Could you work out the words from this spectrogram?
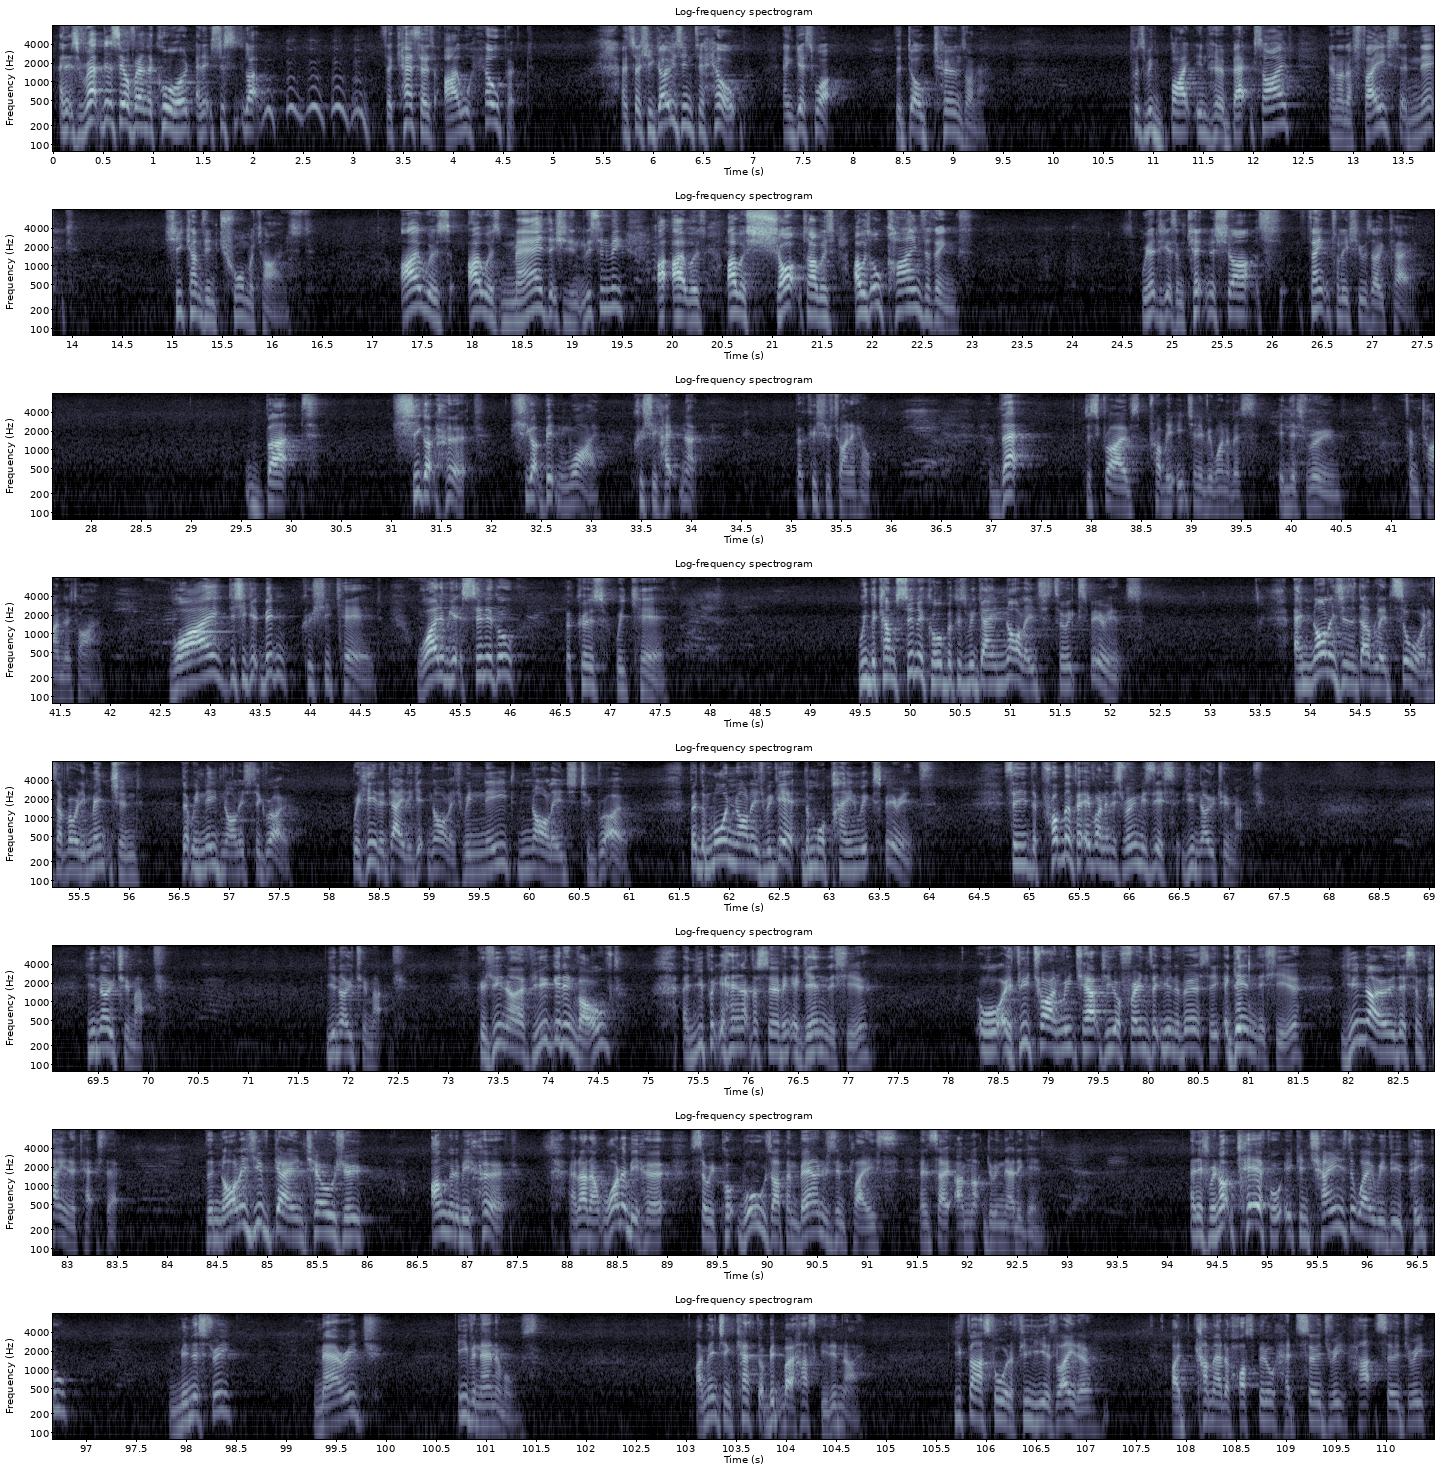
And it's wrapped itself around the cord, and it's just like, mm, mm, mm, so Kath says, I will help it. And so she goes in to help, and guess what? The dog turns on her, puts a big bite in her backside, and on her face and neck, she comes in traumatized. I was, I was mad that she didn't listen to me. I, I, was, I was shocked. I was, I was all kinds of things. We had to get some tetanus shots. Thankfully, she was okay. But she got hurt. She got bitten. Why? Because she hated, no, because she was trying to help. That describes probably each and every one of us in this room from time to time. Why did she get bitten? Because she cared. Why did we get cynical? Because we care. We become cynical because we gain knowledge through experience. And knowledge is a double edged sword, as I've already mentioned, that we need knowledge to grow. We're here today to get knowledge. We need knowledge to grow. But the more knowledge we get, the more pain we experience. See, the problem for everyone in this room is this you know too much. You know too much. You know too much. Because you know if you get involved and you put your hand up for serving again this year, or if you try and reach out to your friends at university again this year, you know there's some pain attached to that. The knowledge you've gained tells you, I'm going to be hurt. And I don't want to be hurt, so we put walls up and boundaries in place and say, I'm not doing that again. And if we're not careful, it can change the way we view people, ministry, marriage, even animals. I mentioned Kath got bitten by a husky, didn't I? You fast forward a few years later, I'd come out of hospital, had surgery, heart surgery,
